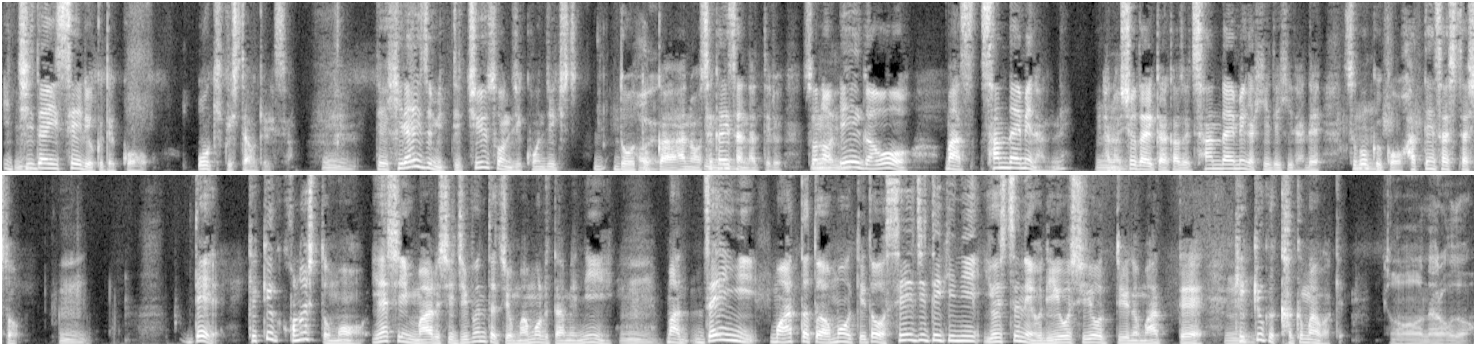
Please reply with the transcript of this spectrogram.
一大勢力でこう、大きくしたわけですよ。うん。で、平泉って中尊寺金色堂とか、あの、世界遺産になってる、その映画を、まあ、三代目なのね。うんあの、初代から数えて三代目が秀衡で、すごくこう、発展させた人。うん。で、結局この人も野心もあるし、自分たちを守るために、うん。まあ、善意もあったとは思うけど、政治的に義経を利用しようっていうのもあって、うん結局かくまうわけ。ああ、なるほど。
